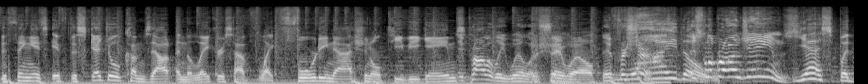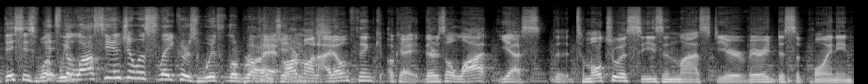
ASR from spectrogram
The thing is, if the schedule comes out and the Lakers have like 40 national TV games, They probably will or They will. They for sure. Why, though? It's LeBron James. yes, but this is what it's we. the Los Angeles Lakers with LeBron Okay, James. Armand, I don't think. Okay, there's a lot. Yes, the tumultuous season last year, very disappointing.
